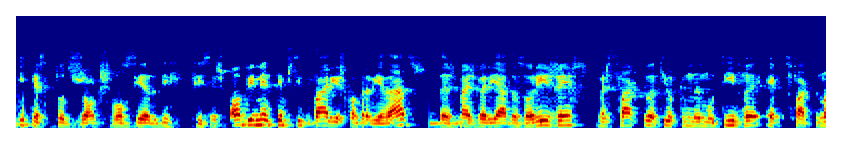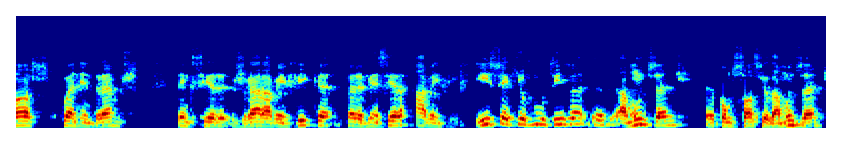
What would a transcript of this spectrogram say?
e penso que todos os jogos vão ser difíceis. Obviamente temos tido várias contrariedades, das mais variadas origens, mas de facto aquilo que me motiva é que de facto nós, quando entramos, tem que ser jogar à Benfica para vencer à Benfica. E isso é aquilo que motiva eh, há muitos anos, eh, como sócio de há muitos anos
